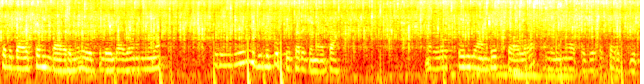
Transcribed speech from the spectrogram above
ചെറുതായിട്ടുണ്ടായിരുന്നു വേപ്പിലയിൽ. അത് അങ്ങനെ ചെറിയ രീതിയിൽ പൊട്ടിത്തെറിക്കണം കേട്ടോ നല്ല ഒത്തിരി ഇല്ലാണ്ട് ഇട്ടോളോ അല്ലെങ്കിൽ നേരത്തേക്കൊക്കെ തെറിക്കും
